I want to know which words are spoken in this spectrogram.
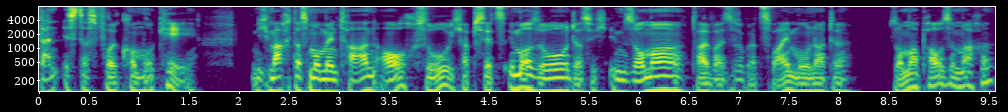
dann ist das vollkommen okay. Ich mache das momentan auch so. Ich habe es jetzt immer so, dass ich im Sommer teilweise sogar zwei Monate Sommerpause mache.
